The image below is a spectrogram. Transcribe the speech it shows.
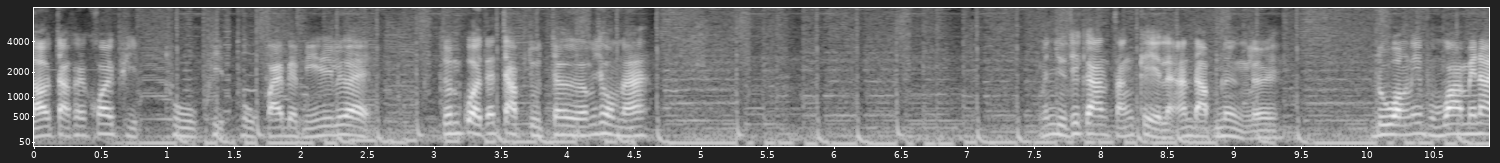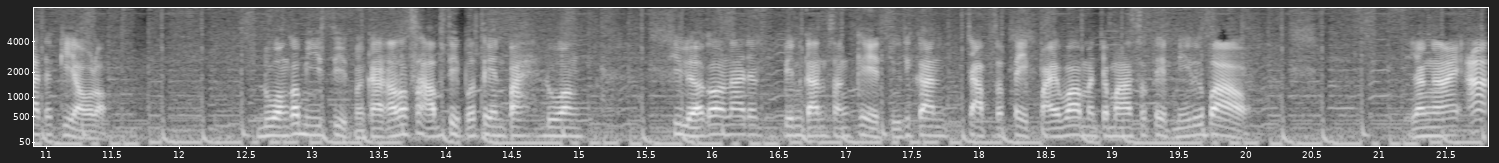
เราจะค่อย ๆ ผิดถูกผิดถูกไปแบบนี้เรื่อยๆ จนกว่าจะจับจุดเจอผู้ชมนะ มันอยู่ที่การสังเกตแหละอันดับหนึ่งเลย ดวงนี่ผมว่าไม่น่าจะเกี่ยวหรอก ดวงก็มีสิทธิ์เหมือนกันเอาสักสามสิบเปอร์เซ็นไปดวง ที่เหลือก็น่าจะเป็นการสังเกตอยู่ที่การจับสเต็ปไปว่ามันจะมาสเต็ปนี้หรือเปล่ายังไงอ่า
